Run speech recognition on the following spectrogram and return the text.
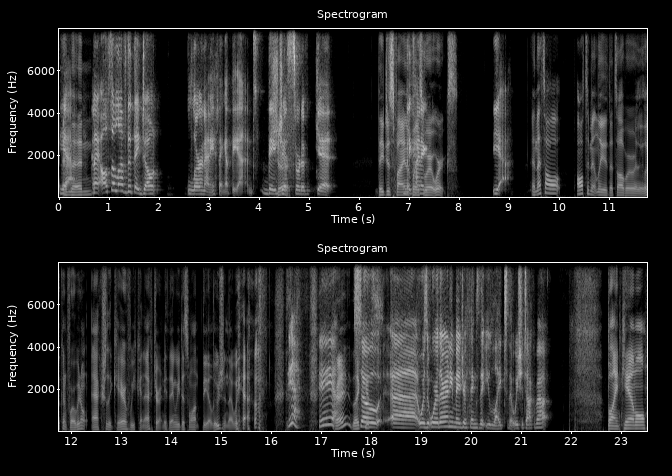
Yeah. and then And I also love that they don't learn anything at the end. They Sure. just sort of get they just find they a place kinda- where it works, yeah. and that's all. Ultimately, that's all we're really looking for. We don't actually care if we connect or anything. We just want the illusion that we have, Yeah. Yeah. yeah. right? Like so uh was were there any major things that you liked that we should talk about? blind camel.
